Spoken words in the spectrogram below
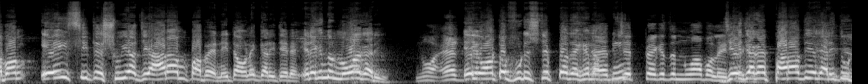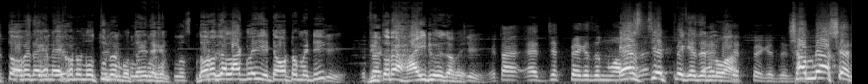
এবং এই সিটে শুইয়া যে আরাম পাবেন এটা অনেক গাড়িতে নেই এটা কিন্তু নোয়া গাড়ি। এই অটো ফুড স্টেপটা দেখেন আপনি। জেট প্যাকেজের নোয়া বলে যে জায়গায় পাড়া দিয়ে গাড়িতে উঠতে হবে দেখেন এখনও নতুনের মতো এই দেখেন। দরজা লাগলেই এটা অটোমেটিক ভিতরে হাইড হয়ে যাবে। এটা জেট প্যাকেজের নোয়া জেট প্যাকেজের নোয়া। jet package এর। সামনে আসেন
